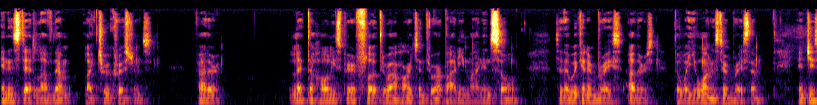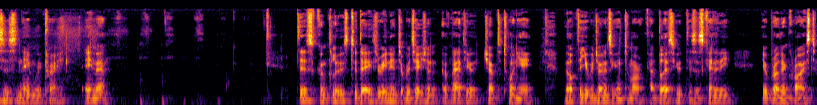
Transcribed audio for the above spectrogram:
and instead love them like true Christians. Father, let the Holy Spirit flow through our hearts and through our body, mind, and soul so that we can embrace others the way you want us to embrace them. In Jesus' name we pray. Amen. This concludes today's reading interpretation of Matthew chapter 28. We hope that you will join us again tomorrow. God bless you. This is Kennedy, your brother in Christ,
